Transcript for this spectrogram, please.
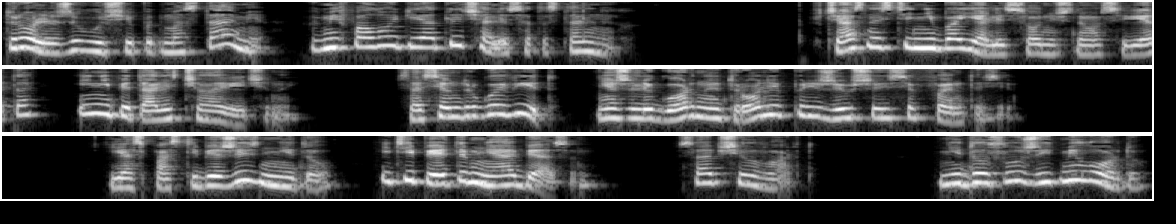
Тролли, живущие под мостами, в мифологии отличались от остальных. В частности, не боялись солнечного света и не питались человечиной. Совсем другой вид, нежели горные тролли, прижившиеся в фэнтези. «Я спас тебе жизнь, Нидл, и теперь ты мне обязан», — сообщил Вард. «Нидл служить милорду»,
